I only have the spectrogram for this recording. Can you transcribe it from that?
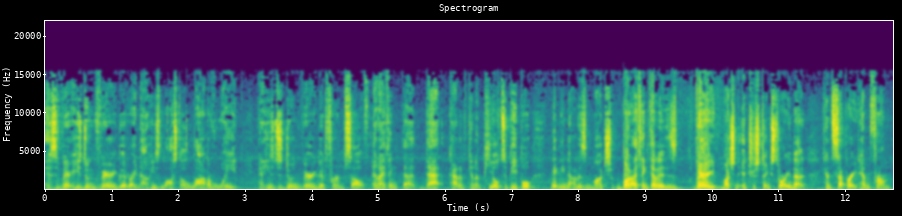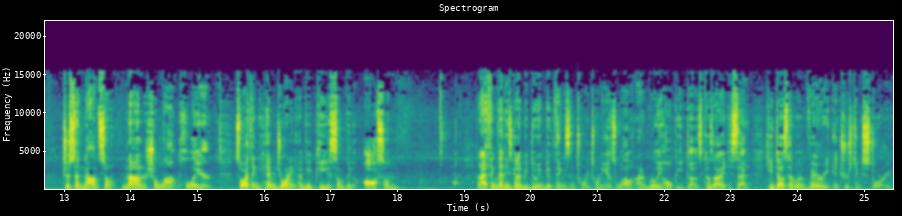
is very he's doing very good right now. He's lost a lot of weight, and he's just doing very good for himself. And I think that that kind of can appeal to people, maybe not as much, but I think that it is very much an interesting story that can separate him from just a nonchalant player. So I think him joining MVP is something awesome. And I think that he's going to be doing good things in 2020 as well. And I really hope he does because, like I said, he does have a very interesting story.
